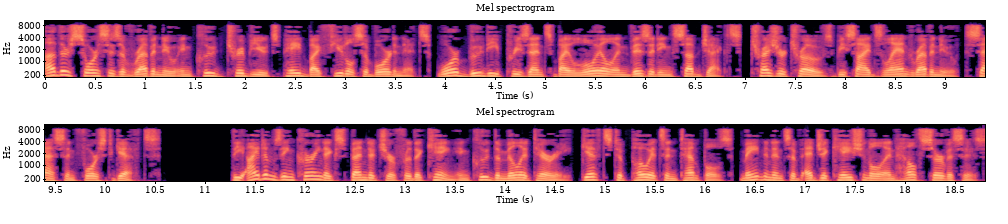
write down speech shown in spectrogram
Other sources of revenue include tributes paid by feudal subordinates, war booty presents by loyal and visiting subjects, treasure troves besides land revenue, cess and forced gifts. The items incurring expenditure for the king include the military, gifts to poets and temples, maintenance of educational and health services,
